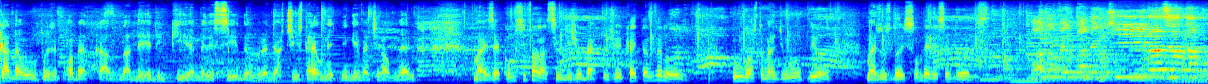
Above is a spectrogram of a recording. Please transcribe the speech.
cada um, por exemplo, Roberto Carlos na dele, que é merecido, é um grande artista, realmente ninguém vai tirar o mérito, mas é como se falar assim de Gilberto Gil e Caetano Veloso. Um gosta mais de um, outro de outro, mas os dois são merecedores. Pode inventar mentiras e atacar,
